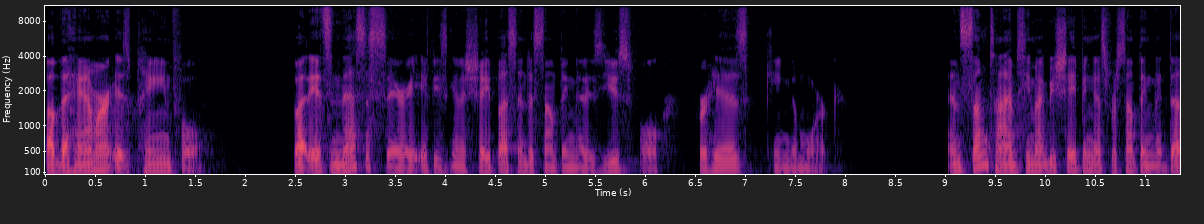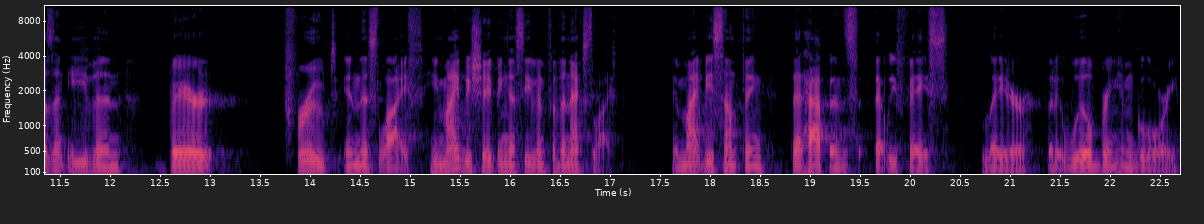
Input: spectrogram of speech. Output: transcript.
of the hammer is painful but it's necessary if he's going to shape us into something that is useful for his kingdom work. And sometimes he might be shaping us for something that doesn't even bear fruit in this life. He might be shaping us even for the next life. It might be something that happens that we face later, but it will bring him glory.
